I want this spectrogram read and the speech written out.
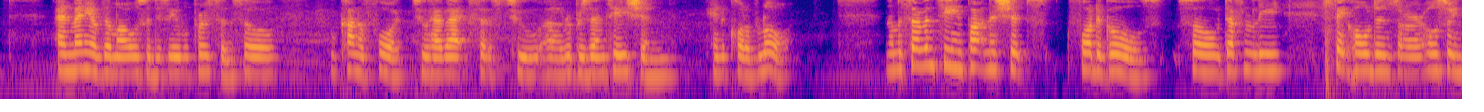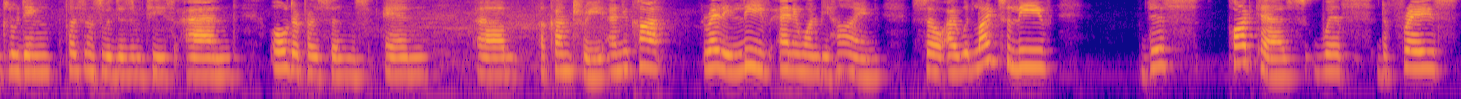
and many of them are also disabled persons. So who can't afford to have access to uh, representation in a court of law. Number 17, partnerships for the goals. So definitely stakeholders are also including persons with disabilities and older persons in um, a country. And you can't really leave anyone behind. So I would like to leave this podcast with the phrase,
